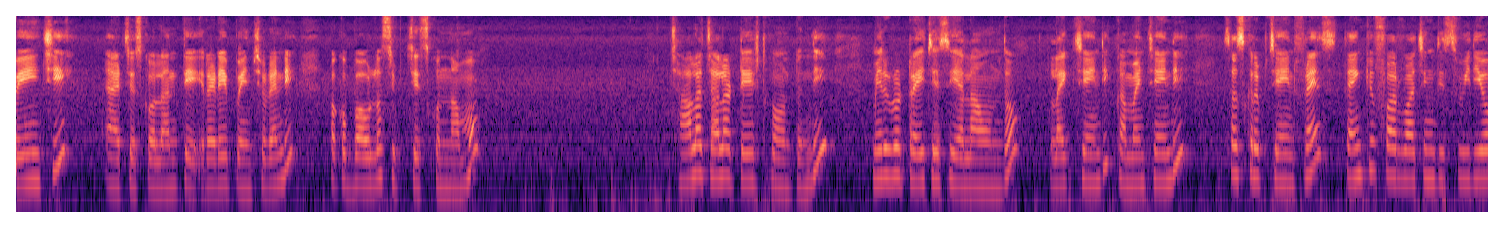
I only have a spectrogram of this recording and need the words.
వేయించి యాడ్ చేసుకోవాలి. అంతే రెడీ అయిపోయింది చూడండి. ఒక బౌల్లో షిఫ్ట్ చేసుకుందాము. చాలా చాలా టేస్ట్గా ఉంటుంది. మీరు కూడా ట్రై చేసి ఎలా ఉందో లైక్ చేయండి కమెంట్ చేయండి సబ్స్క్రైబ్ చేయండి friends. Thank you for watching this video.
